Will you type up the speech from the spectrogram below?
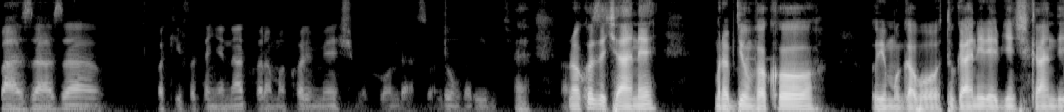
Bazaza bakifatanya natwe hari amakore menshi mukunda so ndumva ari ibyo. Eh, murakoze cyane. Murabyumva ko uyu mugabo tuganiriye byinshi kandi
